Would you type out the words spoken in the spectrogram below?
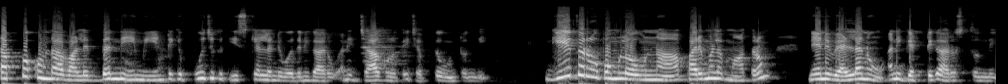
తప్పకుండా వాళ్ళిద్దరినీ మీ ఇంటికి పూజకి తీసుకెళ్ళండి వదిన గారు అని జాగృతి చెప్తూ ఉంటుంది. గీత రూపంలో ఉన్న పరిమళం మాత్రం నేను వెళ్ళను అని గట్టిగా అరుస్తుంది.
